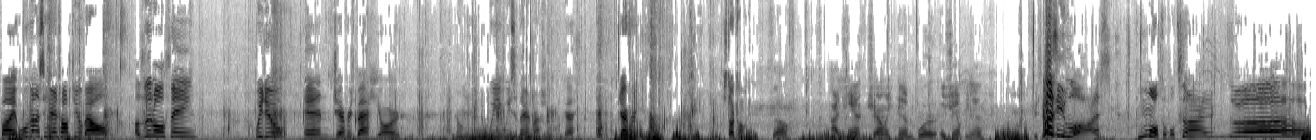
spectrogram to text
But we're gonna sit here and talk to you about a little thing we do in Jeffrey's backyard. And we we sit there and wrestle, okay? Jeffrey, start talking. So, I can't challenge him for a champion. Because he lost multiple times. Uh,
